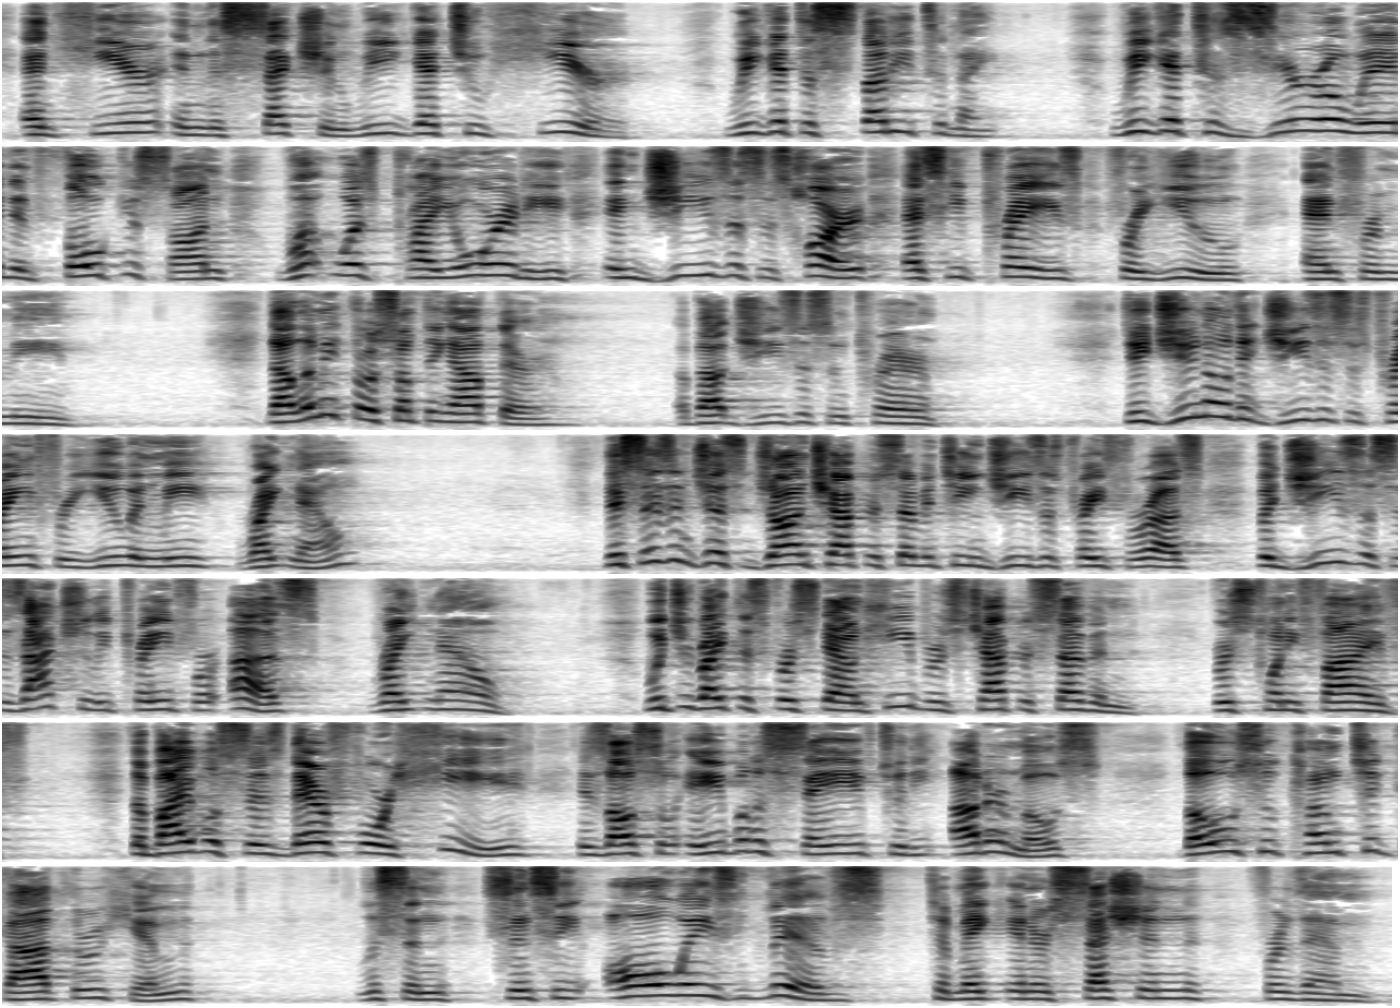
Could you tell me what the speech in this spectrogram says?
And here in this section, we get to hear, we get to study tonight. We get to zero in and focus on what was priority in Jesus' heart as he prays for you and for me. Now, let me throw something out there about Jesus and prayer. Did you know that Jesus is praying for you and me right now? This isn't just John chapter 17, Jesus prays for us, but Jesus is actually praying for us right now. Would you write this verse down? Hebrews chapter 7, verse 25. The Bible says, Therefore, he is also able to save to the uttermost those who come to God through him. Listen, since he always lives to make intercession for them.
